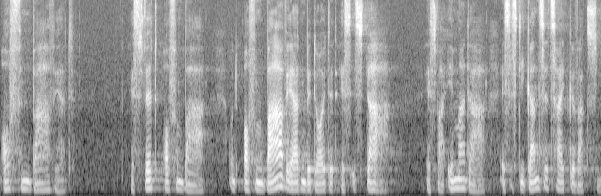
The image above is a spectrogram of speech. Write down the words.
offenbar wird. Es wird offenbar. Und offenbar werden bedeutet, es ist da. Es war immer da. Es ist die ganze Zeit gewachsen.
